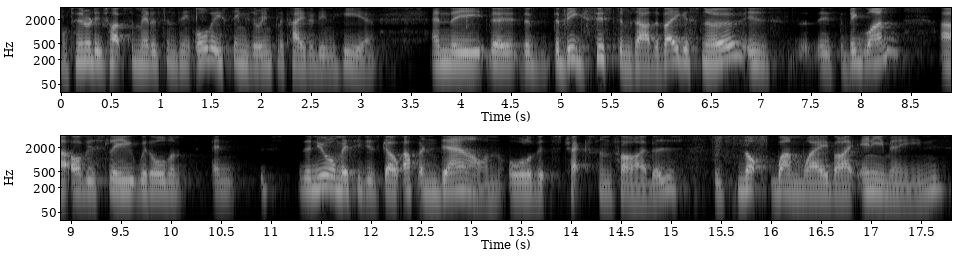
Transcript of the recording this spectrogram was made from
alternative types of medicine. All these things are implicated in here. And the, the, the, the big systems are the vagus nerve is, is the big one, uh, obviously, with all the, and it's, the neural messages go up and down all of its tracks and fibres. It's not one way by any means.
